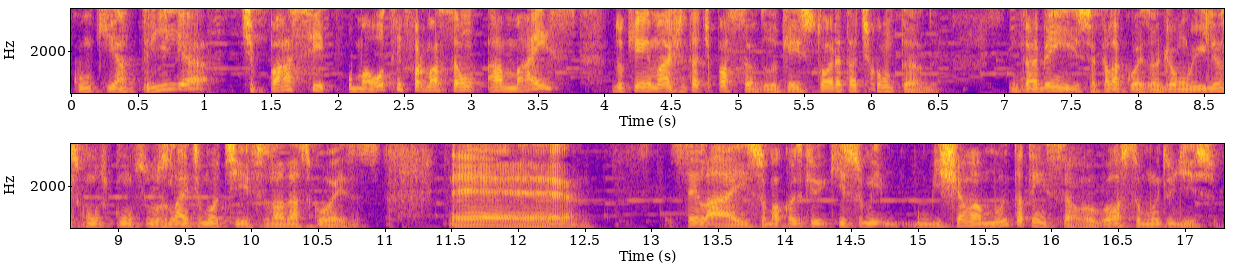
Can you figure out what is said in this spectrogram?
com que a trilha te passe uma outra informação a mais do que a imagem está te passando, do que a história está te contando. Então é bem isso, aquela coisa, o John Williams com, com os leitmotifs lá das coisas. É, sei lá, isso é uma coisa que, que isso me, me chama muito atenção, eu gosto muito disso.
